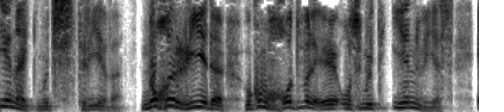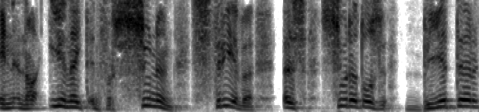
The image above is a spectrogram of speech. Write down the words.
eenheid moet streef. Nog 'n rede hoekom God wil hê ons moet een wees en na eenheid en versoening streef is sodat ons beter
